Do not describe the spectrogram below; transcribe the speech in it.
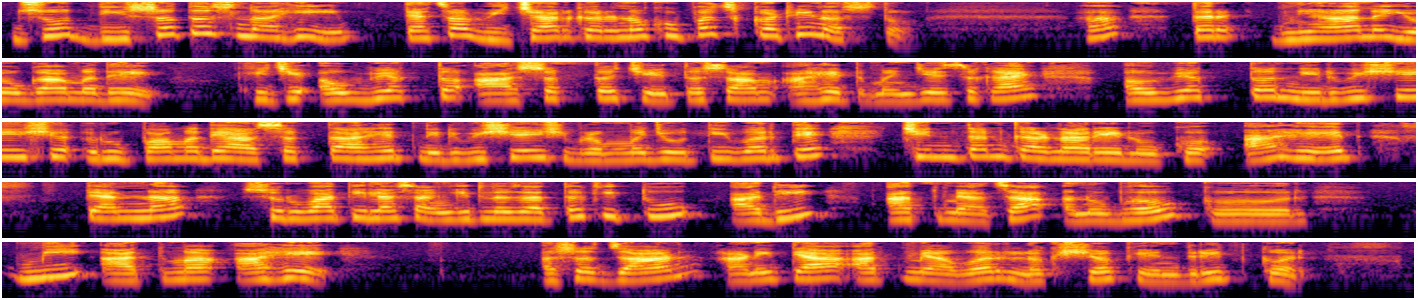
जो दिसतच नाही त्याचा विचार करणं खूपच कठीण असतं. हा? तर ज्ञान योगामध्ये हे जे अव्यक्त आसक्त चेतसाम आहेत म्हणजेच काय? अव्यक्त निर्विशेष रूपामध्ये आसक्त आहेत निर्विशेष ब्रह्मज्योतीवर ते चिंतन करणारे लोक आहेत. त्यांना सुरुवातीला सांगितलं जातं की तू आधी आत्म्याचा अनुभव कर. मी आत्मा आहे असं जाण आणि त्या आत्म्यावर लक्ष केंद्रित कर.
